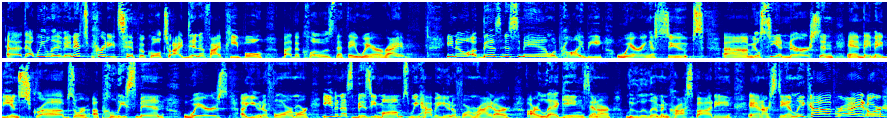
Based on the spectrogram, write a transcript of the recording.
uh, that we live in, it's pretty typical to identify people by the clothes that they wear, right? You know, a businessman would probably be wearing a suit. Um, you'll see a nurse and, and they may be in scrubs, or a policeman wears a uniform, or even us busy moms, we have a uniform, right? Our, our leggings and our Lululemon crossbody and our Stanley Cup, right? Or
